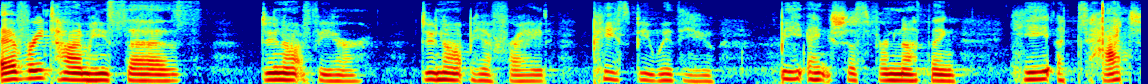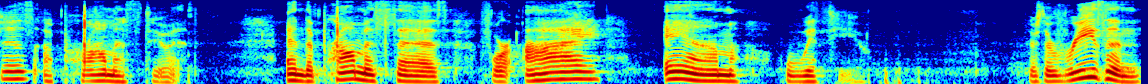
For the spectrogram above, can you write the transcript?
Every time he says, Do not fear, do not be afraid, peace be with you, be anxious for nothing, he attaches a promise to it. And the promise says, For I am with you. There's a reason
